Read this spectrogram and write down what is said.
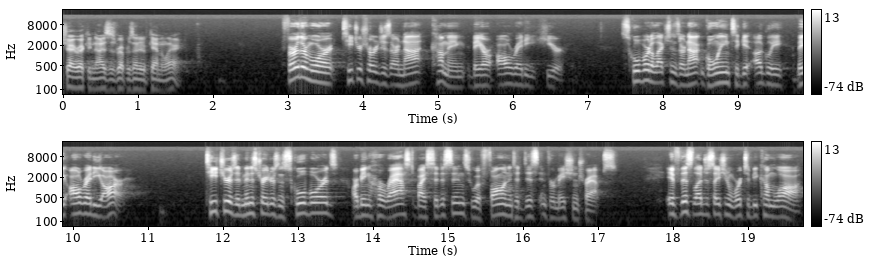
Chair recognizes Representative Camilleri. Furthermore, teacher shortages are not coming, they are already here. School board elections are not going to get ugly, they already are. Teachers, administrators, and school boards are being harassed by citizens who have fallen into disinformation traps. If this legislation were to become law,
